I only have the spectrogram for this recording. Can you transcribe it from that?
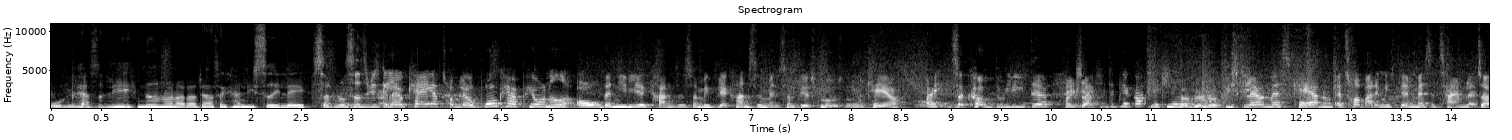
Rolig. passer lige nedenunder dig der, så kan han lige sidde i læge. Så er det nu tid til, vi skal lave kage. Jeg tror, vi laver brunkager, pebernødder og vaniljekranse, som ikke bliver kranse, men som bliver små sådan kager. Øj, så kom du lige der. Og ikke sagt. Ej, det bliver godt. Jeg glæder Hvad bliver godt? Vi skal lave en masse kager nu. Jeg tror bare, det mest bliver en masse timelapse. Så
